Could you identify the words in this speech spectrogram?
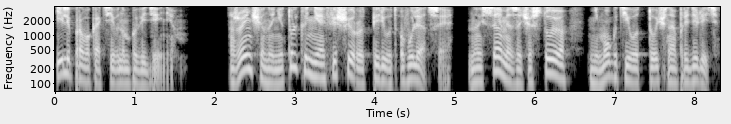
или провокативным поведением. Женщины не только не афишируют период овуляции, но и сами зачастую не могут его точно определить.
